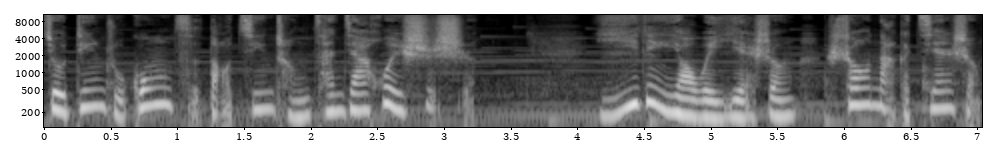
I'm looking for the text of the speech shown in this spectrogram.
就叮嘱公子到京城参加会试时，一定要为叶生捎那个监生。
